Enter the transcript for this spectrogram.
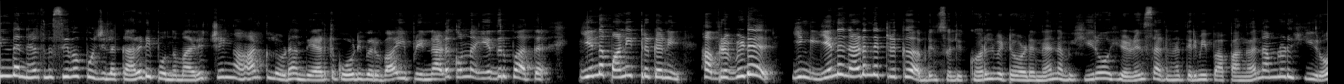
இந்த நேரத்தில் சிவபூஜையில் கரடி போந்த மாதிரி செங்க ஆட்களோட அந்த இடத்துக்கு ஓடி வருவா. இப்படி நடக்கும் நான் எதிர்பார்த்தேன். என்ன பண்ணிட்டு இருக்க நீ? அப்புறம் விடு. இங்கே என்ன நடந்துட்டு இருக்கு அப்படின்னு சொல்லி குரல் விட்ட உடனே நம்ம ஹீரோ ஹீரோயின் சடனாக திரும்பி பார்ப்பாங்க. நம்மளோட ஹீரோ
